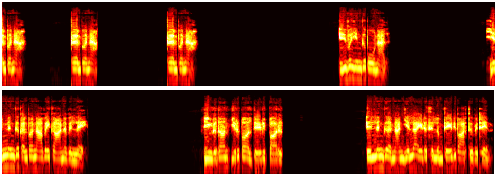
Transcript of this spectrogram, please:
கல்பனா கல்பனா கல்பனா இவ எங்கு போனால். என்னங்க கல்பனாவை காணவில்லை. இங்குதான் இருப்பால் தேடிப் பாரு. இல்லங்க நான் எல்லா இடத்திலும் தேடி பார்த்து விட்டேன்.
